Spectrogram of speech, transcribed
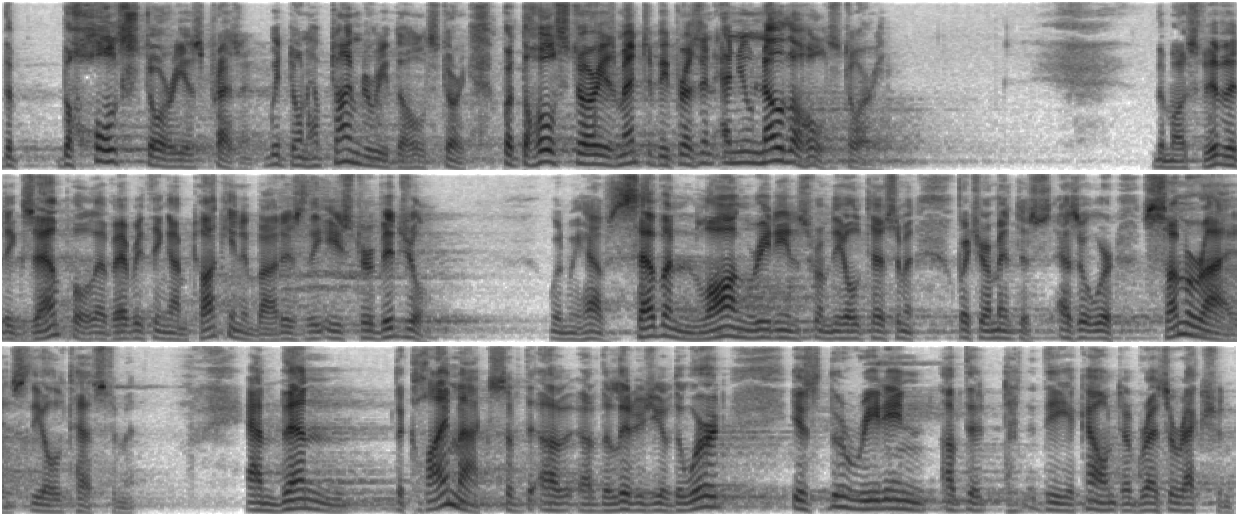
the, the whole story is present. We don't have time to read the whole story, but the whole story is meant to be present, and you know the whole story. The most vivid example of everything I'm talking about is the Easter Vigil, when we have seven long readings from the Old Testament, which are meant to, as it were, summarize the Old Testament. And then the climax of the, of, of the liturgy of the Word is the reading of the, the account of resurrection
